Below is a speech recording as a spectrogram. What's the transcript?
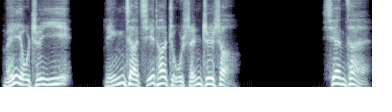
没有之一，凌驾其他主神之上。现在，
